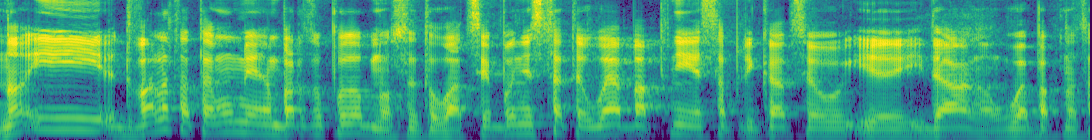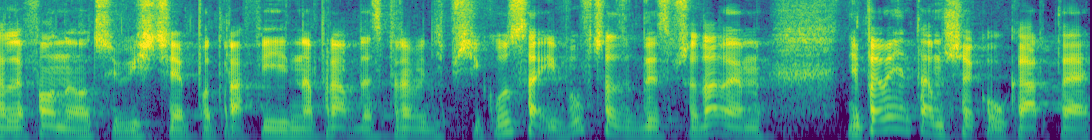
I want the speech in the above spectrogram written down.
No i dwa lata temu miałem bardzo podobną sytuację, bo niestety WebApp nie jest aplikacją e, idealną. WebApp na telefony oczywiście potrafi naprawdę sprawić psikusa i wówczas, gdy sprzedałem, nie pamiętam już jaką kartę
